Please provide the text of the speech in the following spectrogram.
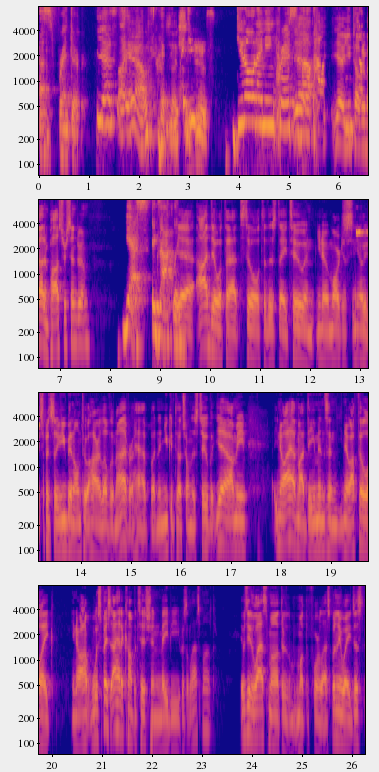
a sprinter. Yes, I am. Yes, do you know what I mean, Chris? Yeah, about how yeah, are you talking about imposter syndrome? Yes, exactly. Yeah, I deal with that still to this day too. And you know, Marcus, you know, especially you've been on to a higher level than I ever have, but then you can touch on this too. But yeah, I mean, you know, I have my demons, and you know, I feel like you know, I, especially I had a competition. Maybe was it last month? It was either last month or the month before last. But anyway, just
